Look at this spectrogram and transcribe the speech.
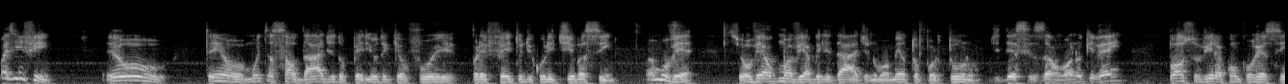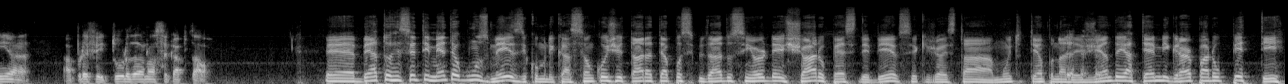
mas enfim, eu tenho muita saudade do período em que eu fui prefeito de Curitiba, sim. Vamos ver. Se houver alguma viabilidade no momento oportuno de decisão no ano que vem, posso vir a concorrer sim à, à prefeitura da nossa capital. É, Beto, recentemente alguns meios de comunicação cogitaram até a possibilidade do senhor deixar o PSDB, você que já está há muito tempo na legenda, e até migrar para o PT.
